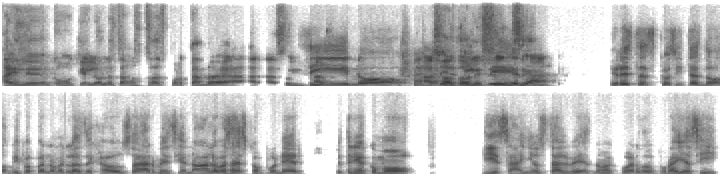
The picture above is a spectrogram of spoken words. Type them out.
Ay, como que luego lo estamos transportando a, su Sí, no. A su adolescencia. Era estas cositas, ¿no? Mi papá no me las dejaba usar, me decía, no, lo vas a descomponer. Yo tenía como 10 años, tal vez, no me acuerdo, por ahí así.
